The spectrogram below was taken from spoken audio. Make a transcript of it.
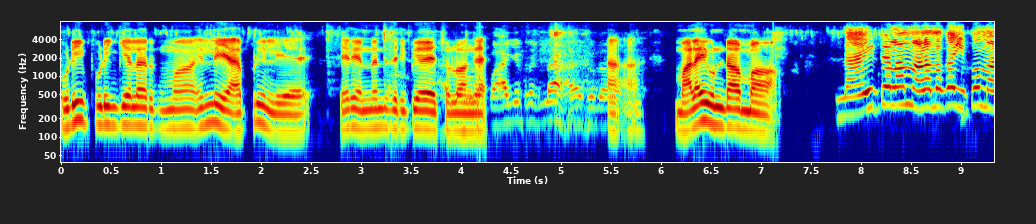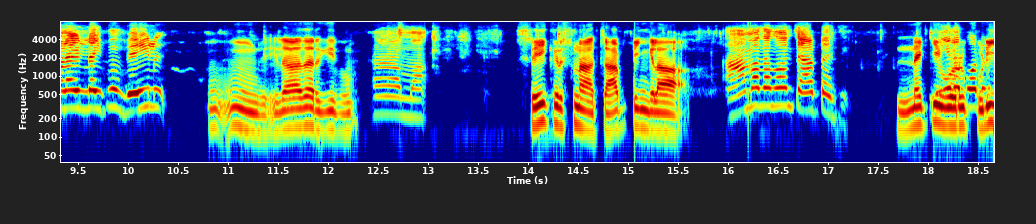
புடி புடிங்கெல்லாம் இருக்குமா? இல்லையே அப்படி இல்லையே. சரி என்னன்னு திருப்பி சொல்லுவாங்க. மழை உண்டாமா? நைட்டெல்லாம் மழை மக்கா இப்போ மழை இல்லை இப்போ வெயில். இல்லாதான் இருக்கு இப்போ. ஆமா. ஸ்ரீகிருஷ்ணா சாப்பிட்டீங்களா? ஆமா தங்கம் சாப்பிட்டாச்சு. இன்னைக்கு ஒரு புடி.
